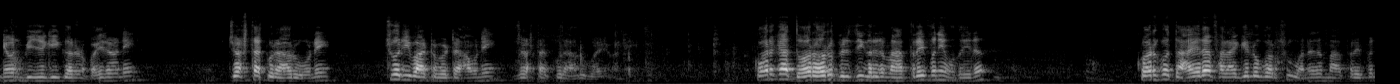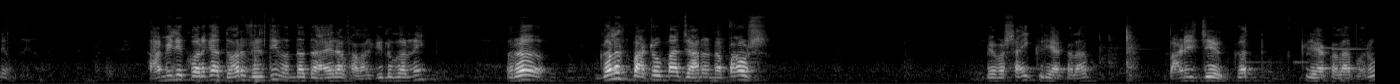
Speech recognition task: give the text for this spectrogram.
न्यून विजोगीकरण भइरहने जस्ता कुराहरू हुने चोरी बाटोबाट आउने जस्ता कुराहरू भयो भने। करका दरहरू वृद्धि गरेर मात्रै पनि हुँदैन। करको दायरा फराकिलो गर्छु भनेर मात्रै पनि हुँदैन। हामीले करका दर वृद्धिभन्दा दायरा फराकिलो गर्ने र गलत बाटोमा जान नपाओस् व्यावसायिक क्रियाकलाप वाणिज्यगत क्रियाकलापहरू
